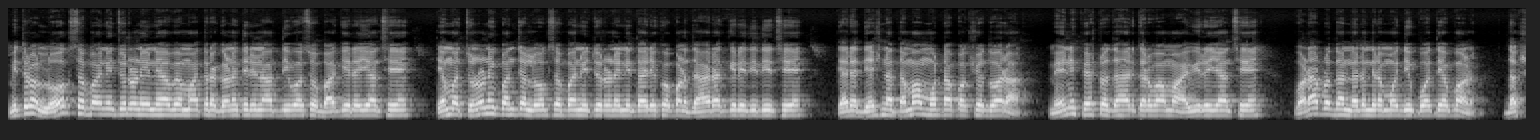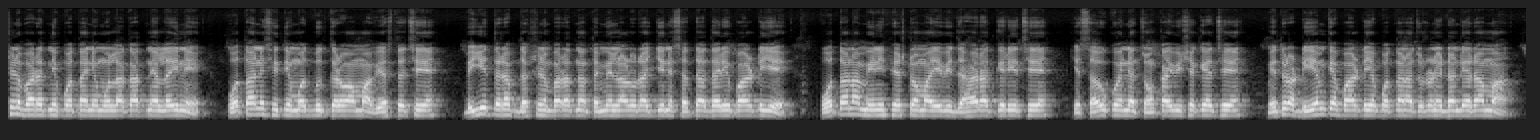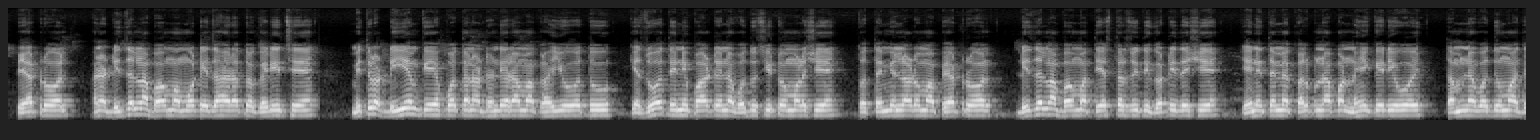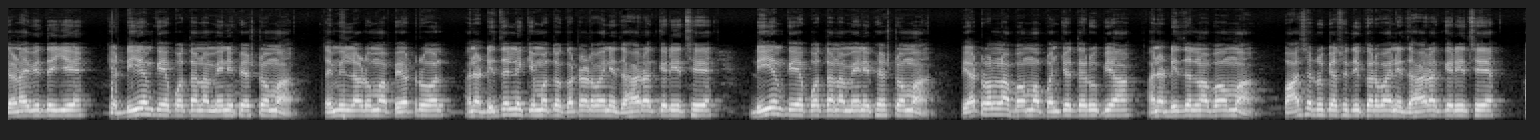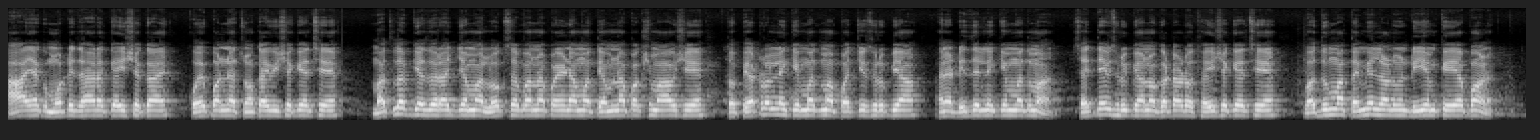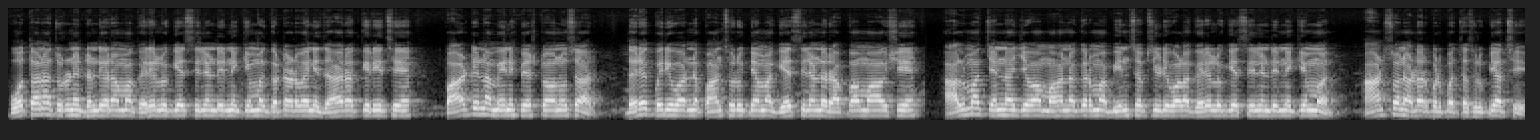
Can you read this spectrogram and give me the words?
મિત્રો, લોકસભાની ચૂંટણીને હવે માત્ર ગણતરીના દિવસો બાકી રહ્યા છે. તેમજ ચૂંટણી પંચે લોકસભાની ચૂંટણીની તારીખો પણ જાહેરાત કરી દીધી છે. ત્યારે દેશના તમામ મોટા પક્ષો દ્વારા મેનિફેસ્ટો જાહેર કરવામાં આવી રહ્યા છે. વડાપ્રધાન નરેન્દ્ર મોદી પોતે પણ દક્ષિણ ભારતની પોતાની મુલાકાતને લઈને પોતાની સ્થિતિ મજબૂત કરવામાં વ્યસ્ત છે. બીજી તરફ દક્ષિણ ભારતના તમિલનાડુ રાજ્યની સત્તાધારી પાર્ટીએ પોતાના મેનિફેસ્ટોમાં એવી જાહેરાત કરી છે કે સૌ કોઈને ચોંકાવી શકે છે. મિત્રો, ડીએમકે પાર્ટીએ પોતાના ચૂંટણી ઢંઢેરામાં પેટ્રોલ અને ડીઝલના ભાવમાં મોટી જાહેરાતો કરી છે. મિત્રો, ડીએમકેએ પોતાના ઢંઢેરામાં કહ્યું હતું કે જો તેની પાર્ટીને વધુ સીટો મળશે, તો તમિલનાડુમાં પેટ્રોલ, ડીઝલના ભાવમાં તે સ્તર સુધી ઘટી જશે. જેની તમે કલ્પના પણ નહીં કરી હોય, તમને વધુમાં જણાવી દઈએ કે ડીએમકેએ પોતાના મેનિફેસ્ટોમાં તમિલનાડુમાં પેટ્રોલ અને ડીઝલની કિંમતો ઘટાડવાની જાહેરાત કરી છે. ડીએમકેએ પોતાના મેનિફેસ્ટોમાં પેટ્રોલના ભાવમાં પંચોતેર રૂપિયા અને ડીઝલના ભાવમાં પાસઠ રૂપિયા સુધી કરવાની જાહેરાત કરી છે. આ એક મોટી જાહેરાત કહી શકાય કોઈપણને ચોંકાવી શકે છે. મતલબ કે જો રાજ્યમાં લોકસભાના પરિણામો તેમના પક્ષમાં આવશે, તો પેટ્રોલની કિંમતમાં પચીસ રૂપિયા અને ડીઝલની કિંમતમાં સત્યાવીસ રૂપિયાનો ઘટાડો થઈ શકે છે. વધુમાં તમિલનાડુની ડીએમકેએ પણ પોતાના ચૂંટણી ઢંઢેરામાં ઘરેલું ગેસ સિલિન્ડરની કિંમત ઘટાડવાની જાહેરાત કરી છે. પાર્ટીના મેનિફેસ્ટો અનુસાર દરેક પરિવારને પાંચસો રૂપિયામાં ગેસ સિલિન્ડર આપવામાં આવશે. હાલમાં ચેન્નાઈ જેવા મહાનગરમાં બિન સબસિડીવાળા ઘરેલું ગેસ સિલિન્ડરની કિંમત આઠસો ને અઢાર પચાસ રૂપિયા છે.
